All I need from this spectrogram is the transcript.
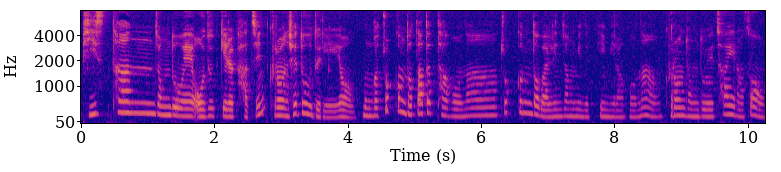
비슷한 정도의 어둡기를 가진 그런 섀도우들이에요. 뭔가 조금 더 따뜻하거나 조금 더 말린 장미 느낌이라거나 그런 정도의 차이라서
